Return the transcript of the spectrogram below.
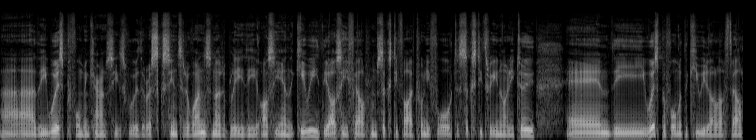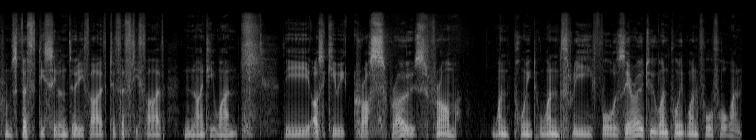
uh, the worst performing currencies were the risk sensitive ones, notably the Aussie and the Kiwi. The Aussie fell from 65.24 to 63.92, and the worst performer, the Kiwi dollar, fell from 57.35 to 55.91. The Aussie Kiwi cross rose from 1.1340 to 1.1441.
